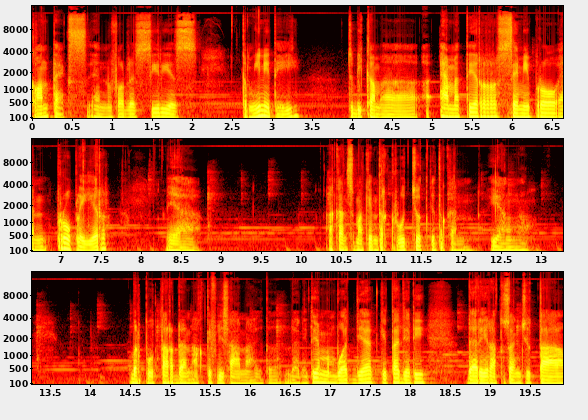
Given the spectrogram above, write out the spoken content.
context and for the serious community to become a, a amateur semi pro and pro player ya akan semakin terkerucut gitu kan yang berputar dan aktif di sana gitu. Dan itu yang membuat dia kita jadi dari ratusan juta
